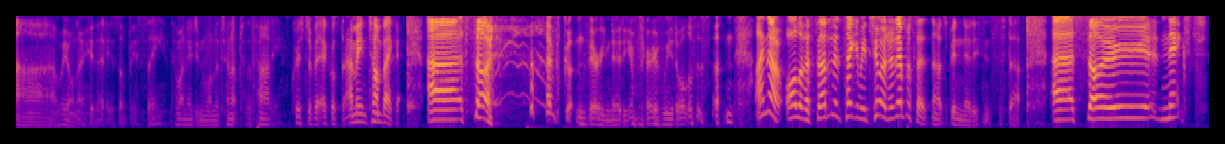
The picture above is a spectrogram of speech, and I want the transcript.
Uh, we all know who that is, obviously. The one who didn't want to turn up to the party. Christopher Eccleston. I mean, Tom Baker. Uh, so, I've gotten very nerdy and very weird all of a sudden. I know, all of a sudden, it's taken me 200 episodes. No, it's been nerdy since the start. Uh, so, next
